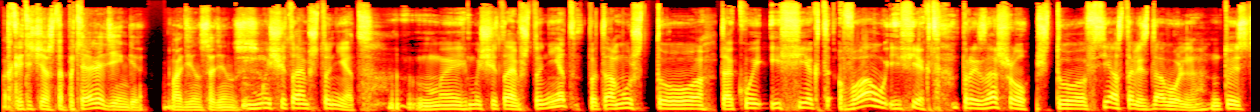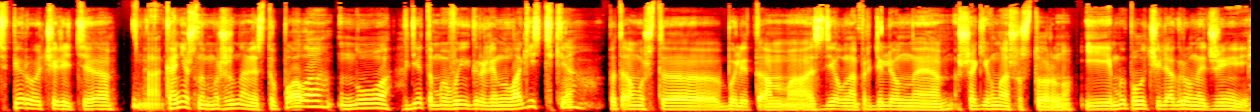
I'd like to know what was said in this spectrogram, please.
А скажите честно, потеряли деньги в 11.11? Мы считаем, что нет. Мы, мы считаем, что нет, потому что такой эффект, вау-эффект произошел, что все остались довольны. Ну, то есть, в первую очередь, э, конечно, маржинальность упала, но где-то мы выиграли на логистике, потому что были там э, сделаны определенные шаги в нашу сторону, и мы получили огромный GMV.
